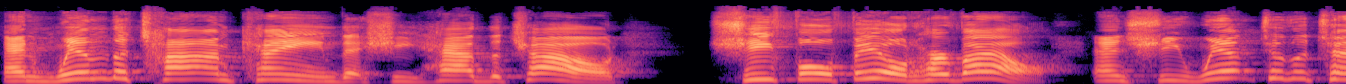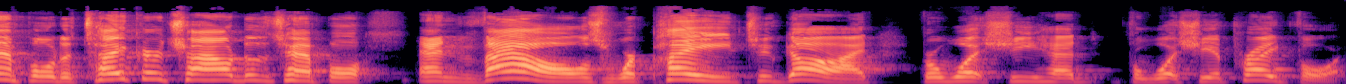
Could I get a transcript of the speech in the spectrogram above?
And when the time came that she had the child, she fulfilled her vow. And she went to the temple to take her child to the temple, and vows were paid to God for what she had, for what she had prayed for.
